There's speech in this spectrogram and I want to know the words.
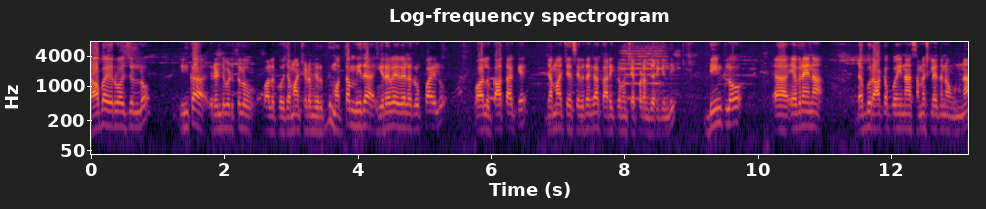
రాబోయే రోజుల్లో ఇంకా రెండు విడతలు వాళ్ళకు జమ చేయడం జరుగుతుంది. మొత్తం మీద ఇరవై వేల రూపాయలు వాళ్ళు ఖాతాకే జమ చేసే విధంగా కార్యక్రమం చెప్పడం జరిగింది. దీంట్లో ఎవరైనా డబ్బు రాకపోయినా సమస్యలు ఏదైనా ఉన్నా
